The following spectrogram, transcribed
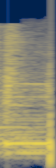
me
